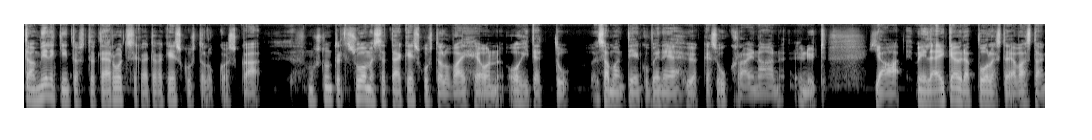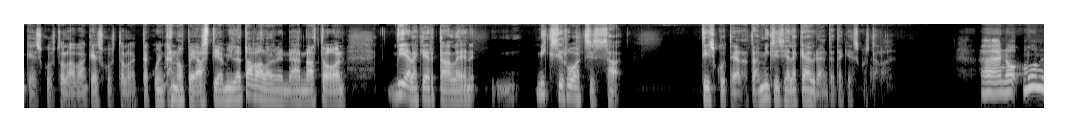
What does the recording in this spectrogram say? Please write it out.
Tämä on mielenkiintoista tämä Ruotsissa käytävä keskustelu, koska minusta tuntuu, että Suomessa tämä keskusteluvaihe on ohitettu saman tien kuin Venäjä hyökkäsi Ukrainaan nyt. Ja meillä ei käydä puolesta ja vastaan keskustelua, vaan keskustelua, että kuinka nopeasti ja millä tavalla mennään NATOon. Vielä kertaalleen, miksi Ruotsissa diskuteerataan, miksi siellä käydään tätä keskustelua? No mun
